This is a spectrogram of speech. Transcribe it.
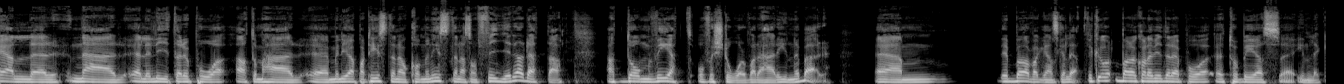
Eller, när, eller litar du på att de här eh, miljöpartisterna och kommunisterna som firar detta, att de vet och förstår vad det här innebär? Eh, det bör vara ganska lätt. Vi kan bara kolla vidare på eh, Tobés eh, inlägg.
